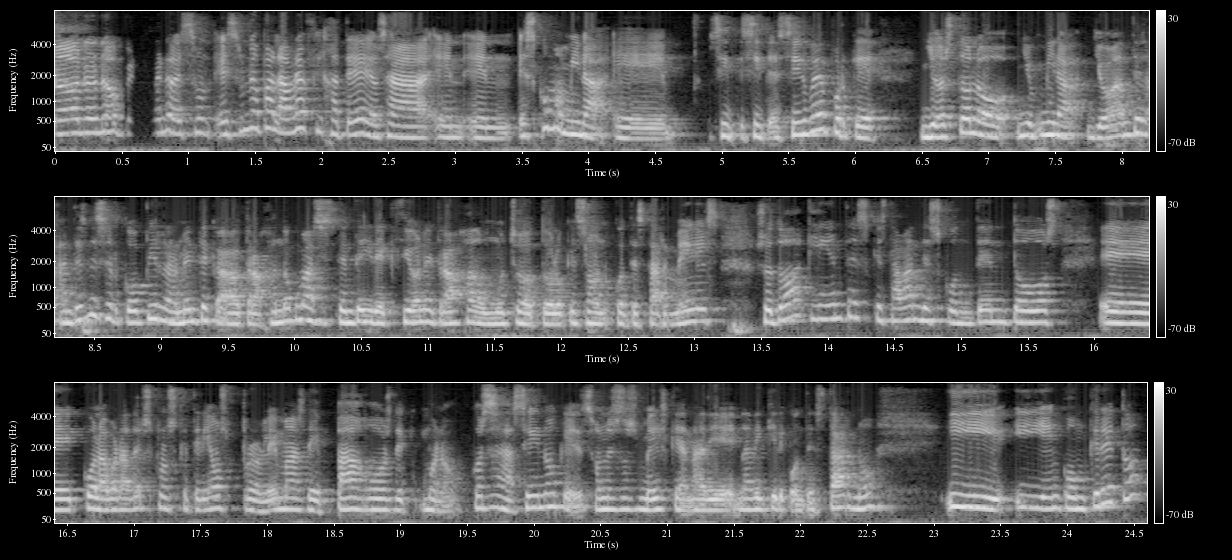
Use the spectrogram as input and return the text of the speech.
No, no, no, pero bueno, es, un, es una palabra, fíjate, o sea, en, en, es como, mira, eh, si, si, te sirve, porque yo esto lo, mira, yo antes, antes de ser copy, realmente trabajando como asistente de dirección, he trabajado mucho todo lo que son contestar mails, sobre todo a clientes que estaban descontentos, eh, colaboradores con los que teníamos problemas de pagos, de, bueno, cosas así, ¿no? Que son esos mails que a nadie, nadie quiere contestar, ¿no? Y, y en concreto,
